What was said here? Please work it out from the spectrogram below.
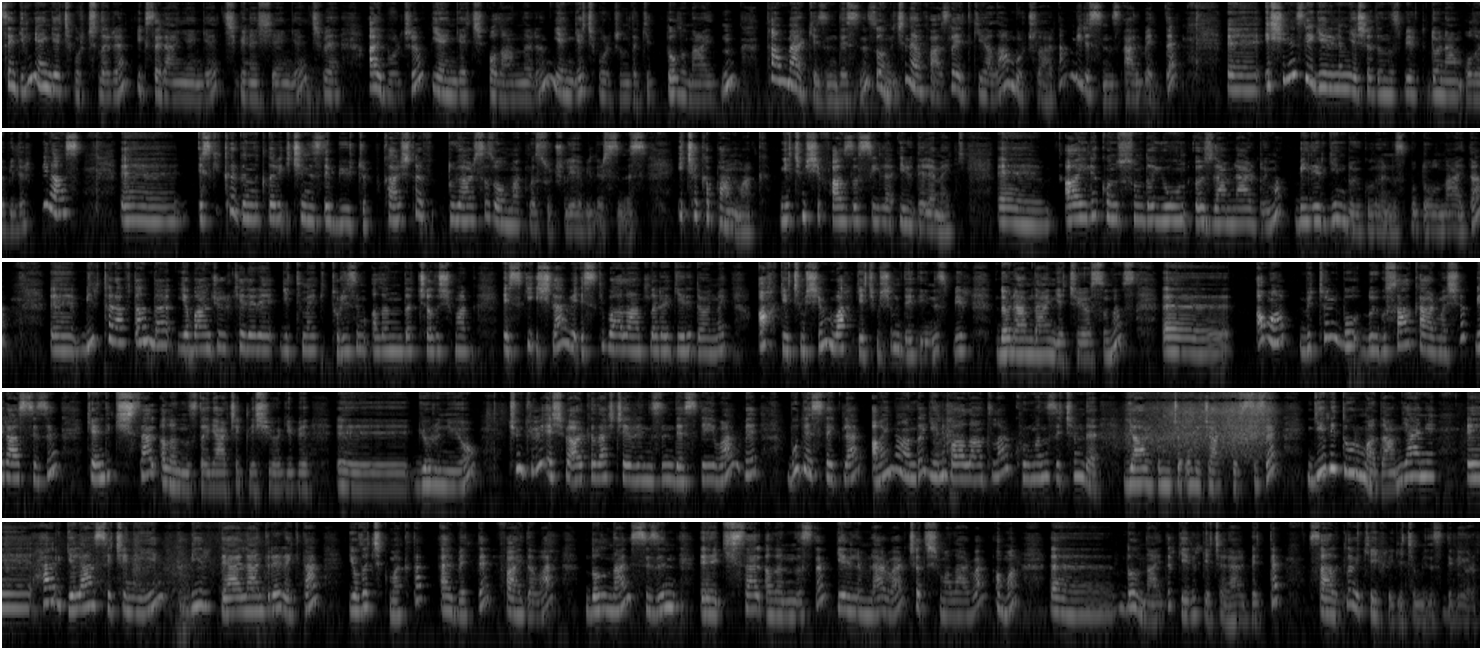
Sevgili yengeç burçları, yükselen yengeç, güneş yengeç ve ay burcu yengeç olanların yengeç burcundaki dolunayın tam merkezindesiniz. Onun için en fazla etki alan burçlardan birisiniz elbette. Ee, eşinizle gerilim yaşadığınız bir dönem olabilir. Biraz e, eski kırgınlıkları içinizde büyütüp karşı tarafı duyarsız olmakla suçlayabilirsiniz. İçe kapanmak, geçmişi fazlasıyla irdelemek, e, aile konusunda yoğun özlemler duymak belirgin duygularınız bu dolunayda. E, bir taraftan da yabancı ülkelere gitmek, turizm alanında çalışmak, eski işler ve eski bağlantılara geri dönmek, ah geçmişim, vah geçmişim dediğiniz bir dönemden geçiyorsunuz. E, ama bütün bu duygusal karmaşa biraz sizin kendi kişisel alanınızda gerçekleşiyor gibi e, görünüyor. Çünkü eş ve arkadaş çevrenizin desteği var ve bu destekler aynı anda yeni bağlantılar kurmanız için de yardımcı olacaktır size. Geri durmadan yani e, her gelen seçeneği bir değerlendirerekten yola çıkmakta elbette fayda var. Dolunay sizin e, kişisel alanınızda gerilimler var, çatışmalar var ama e, Dolunaydır gelir geçer elbette. Sağlıklı ve keyifle geçirmenizi diliyorum.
